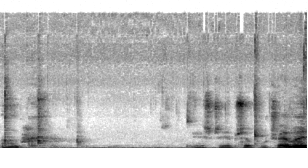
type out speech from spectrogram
Tak. Jeszcze je przepłuczemy.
